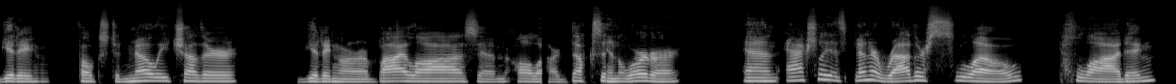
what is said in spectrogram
getting folks to know each other, getting our bylaws and all our ducks in order. And actually, it's been a rather slow, plodding,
